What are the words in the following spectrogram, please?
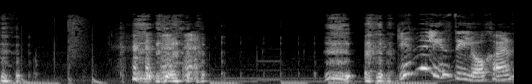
¿Qué es de Lindsay Lohan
